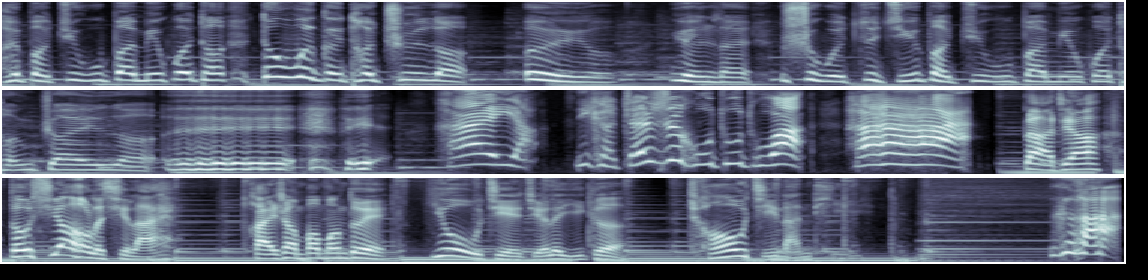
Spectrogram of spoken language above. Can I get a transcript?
还把巨无霸棉花糖都喂给他吃了。哎呀，原来是我自己把巨无霸棉花糖摘了。嘿嘿嘿嘿！哎呀，你可真是糊涂涂啊！哈哈哈！大家都笑了起来。海上帮帮队又解决了一个超级难题。哈哈，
